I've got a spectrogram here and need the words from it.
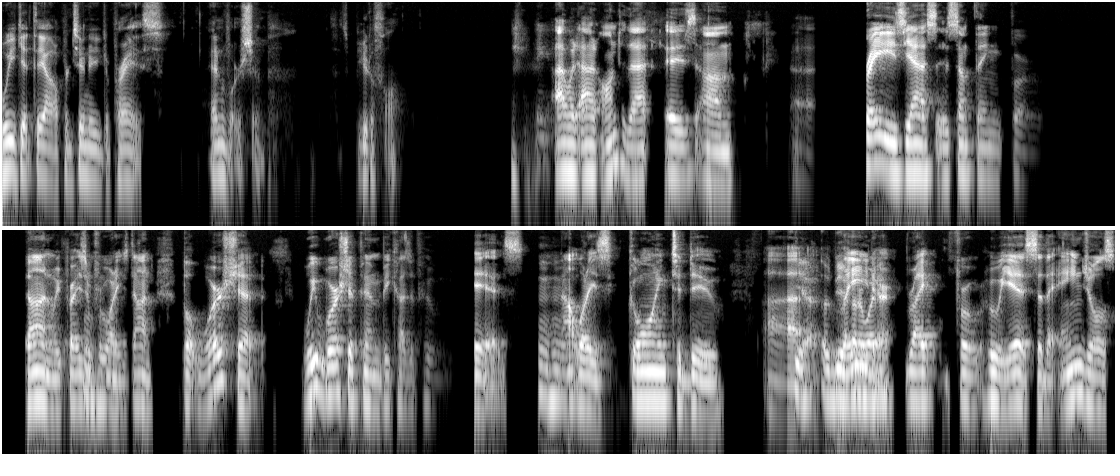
we get the opportunity to praise and worship. It's beautiful. I would add on to that is um, uh, praise. Yes, is something for done. We praise him for what Mhm. he's done, but worship, we worship him because of who is, not what he's going to do. Uh, Yeah, that would be a better way later, right? For who he is. So the angels,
